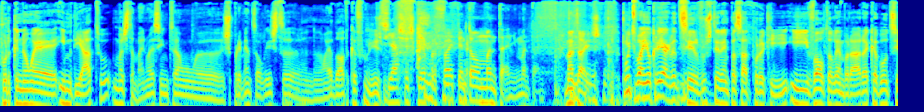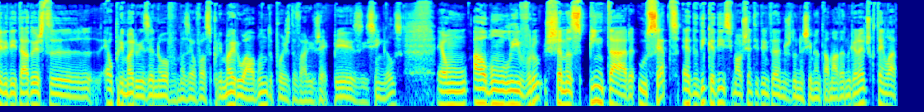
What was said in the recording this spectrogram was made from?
porque não é imediato, mas também não é assim tão uh, experimentalista, não é dó de cafonismo. Se achas que é perfeito, então mantenho, mantenho. Mantens. Muito bem, eu queria agradecer-vos terem passado por aqui e volto a lembrar, acabou de ser editado este, é o primeiro, ia dizer novo, mas é o vosso primeiro álbum, depois de vários EPs e singles. É um álbum-livro, chama-se Pintar o Set, é dedicadíssimo aos 130 anos do nascimento de Almada Negreiros, que tem lá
